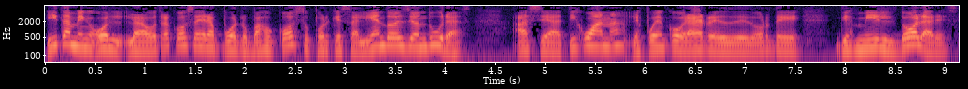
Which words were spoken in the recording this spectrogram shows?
Y también o la otra cosa era por los bajos costos, porque saliendo desde Honduras hacia Tijuana les pueden cobrar alrededor de 10 mil dólares.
